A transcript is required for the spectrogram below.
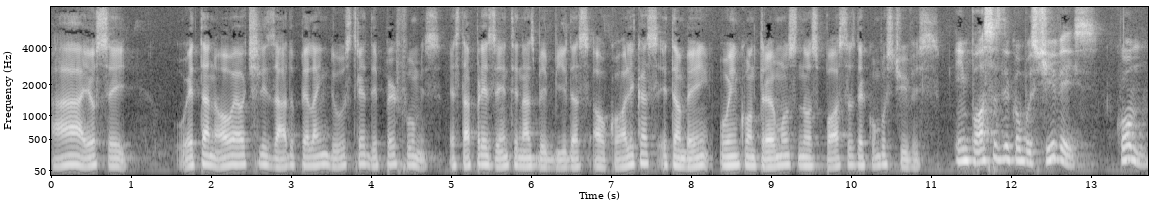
Ah, eu sei. O etanol é utilizado pela indústria de perfumes. Está presente nas bebidas alcoólicas e também o encontramos nos postos de combustíveis. Em postos de combustíveis? Como?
